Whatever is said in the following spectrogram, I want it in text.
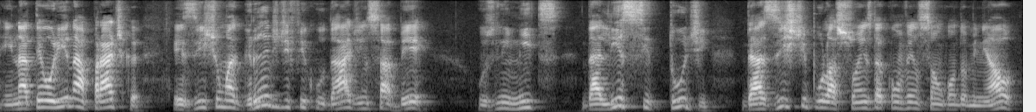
E na teoria e na prática existe uma grande dificuldade em saber os limites da licitude das estipulações da convenção condominial,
